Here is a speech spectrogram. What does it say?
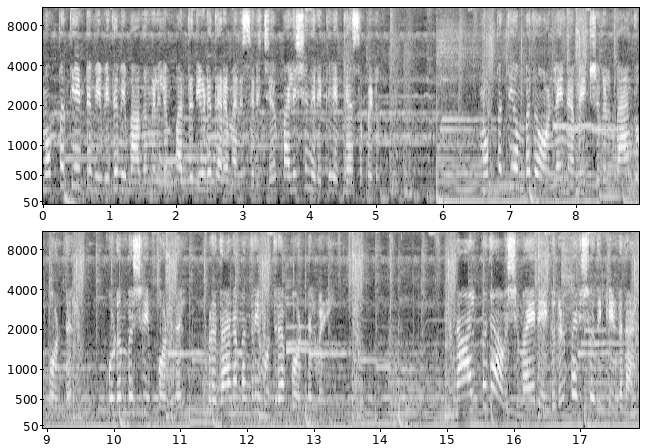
മുപ്പത്തിയെട്ട് വിവിധ വിഭാഗങ്ങളിലും പദ്ധതിയുടെ തരം അനുസരിച്ച് പലിശ നിരക്ക് വ്യത്യാസപ്പെടും. മുപ്പത്തിയൊമ്പത് ഓൺലൈൻ അപേക്ഷകൾ ബാങ്ക് പോർട്ടൽ കുടുംബശ്രീ പോർട്ടൽ പ്രധാനമന്ത്രി മുദ്ര പോർട്ടൽ വഴി. നാൽപ്പത് ആവശ്യമായ രേഖകൾ പരിശോധിക്കേണ്ടതാണ്.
